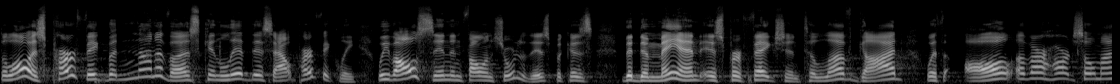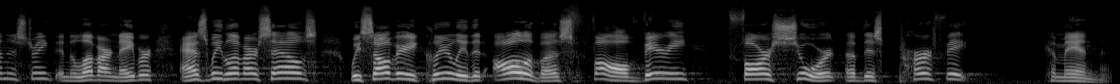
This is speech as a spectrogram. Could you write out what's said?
The law is perfect, but none of us can live this out perfectly. We've all sinned and fallen short of this because the demand is perfection to love God with all of our heart, soul, mind, and strength, and to love our neighbor as we love ourselves. We saw very clearly that all of us fall very far short of this perfect commandment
